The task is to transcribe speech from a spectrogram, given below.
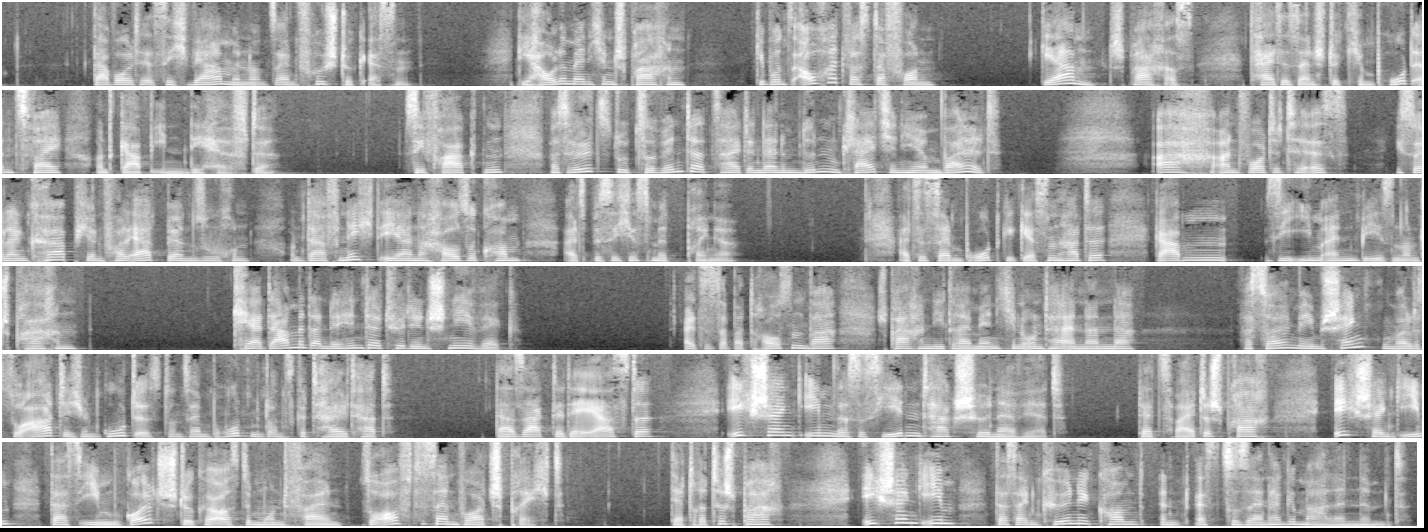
Da wollte es sich wärmen und sein Frühstück essen. Die Haulemännchen sprachen Gib uns auch etwas davon. Gern, sprach es, teilte sein Stückchen Brot in zwei und gab ihnen die Hälfte. Sie fragten, was willst du zur Winterzeit in deinem dünnen Kleidchen hier im Wald? Ach, antwortete es, ich soll ein Körbchen voll Erdbeeren suchen und darf nicht eher nach Hause kommen, als bis ich es mitbringe. Als es sein Brot gegessen hatte, gaben sie ihm einen Besen und sprachen Kehr damit an der Hintertür den Schnee weg. Als es aber draußen war, sprachen die drei Männchen untereinander Was sollen wir ihm schenken, weil es so artig und gut ist und sein Brot mit uns geteilt hat? Da sagte der erste ich schenk ihm, dass es jeden Tag schöner wird. Der zweite sprach, ich schenk ihm, dass ihm Goldstücke aus dem Mund fallen, so oft es ein Wort spricht. Der dritte sprach, ich schenk ihm, dass ein König kommt und es zu seiner Gemahlin nimmt.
